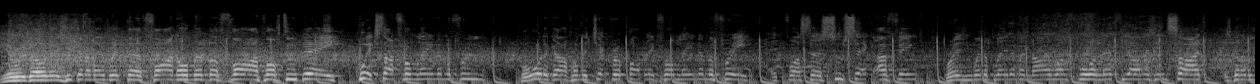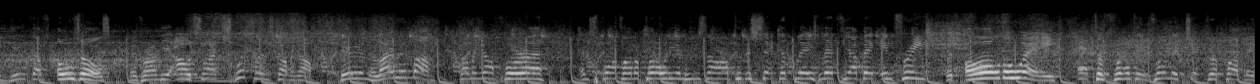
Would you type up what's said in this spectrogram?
Here we go, ladies and gentlemen, with the final number five of today. Quick start from lane number three. Guy from the Czech Republic from lane number three. It was uh, Souček, I think, racing with the plate number 914. Latvian is inside. It's going to be Jakobs Ozels. And from the outside, Switzerland's coming up. Darren Lyriman coming up for uh, and spot on the podium. He's now up to the second place. Latvia back in three. But all the way at the front from the Czech Republic,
